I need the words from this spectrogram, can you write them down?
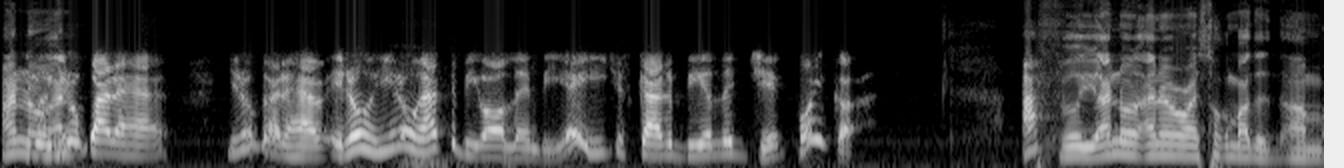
I You, know. know, I, you don't gotta have. You don't gotta have. You don't. You don't have to be all NBA. You just gotta be a legit point guard. I feel you. I know. I know. I was talking about the um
